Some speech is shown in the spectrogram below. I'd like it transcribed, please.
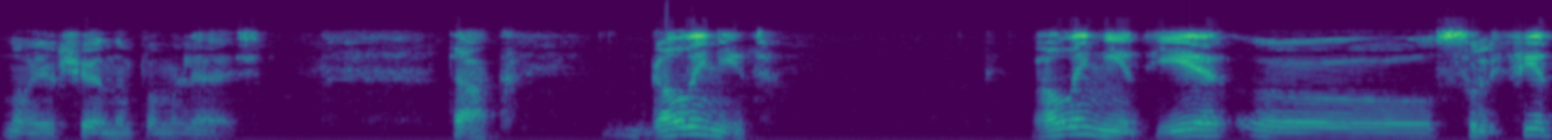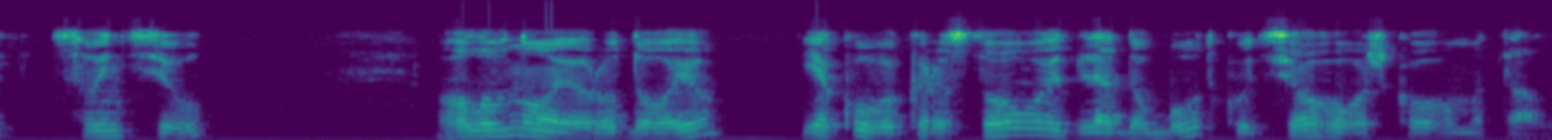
Ну, якщо я не помиляюсь. Так, галеніт. Галеніт є е, сульфід свинцю головною рудою, яку використовують для добутку цього важкого металу.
